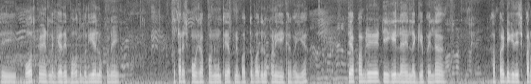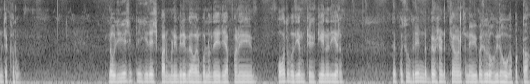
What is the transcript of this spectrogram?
ਤੇ ਬਹੁਤ ਘੈਂਟ ਲੱਗਿਆ ਤੇ ਬਹੁਤ ਵਧੀਆ ਲੋਕਾਂ ਨੇ ਪਤਾ ਰਿਸਪੌਂਸ ਆਪਾਂ ਨੂੰ ਤੇ ਆਪਣੇ ਵੱਧ ਤੋਂ ਵੱਧ ਲੋਕਾਂ ਨੇ ਇਹ ਕਰਵਾਈ ਆ। ਤੇ ਆਪਾਂ ਵੀਰੇ ਟੀਕੇ ਲਾਈਨ ਲੱਗੇ ਪਹਿਲਾਂ ਆਪਾਂ ਟੀਕੇ ਦੇ ਸਪਰਮ ਚੈੱਕ ਕਰੋ। ਲਓ ਜੀ ਇਹ ਟੀਕੇ ਦੇ ਸਪਰਮ ਨੇ ਵੀਰੇ ਬਾਬਰ ਬੋਲਦੇ ਤੇ ਆਪਣੇ ਬਹੁਤ ਵਧੀਆ ਮੋਟਿਲਿਟੀ ਇਹਨਾਂ ਦੀ ਯਾਰ। ਤੇ ਪਸ਼ੂ ਵੀਰੇ 90% ਚਾਂਸ ਨੇ ਵੀ ਪਸ਼ੂ ਰੋਹੀ ਰਹੂਗਾ ਪੱਕਾ।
